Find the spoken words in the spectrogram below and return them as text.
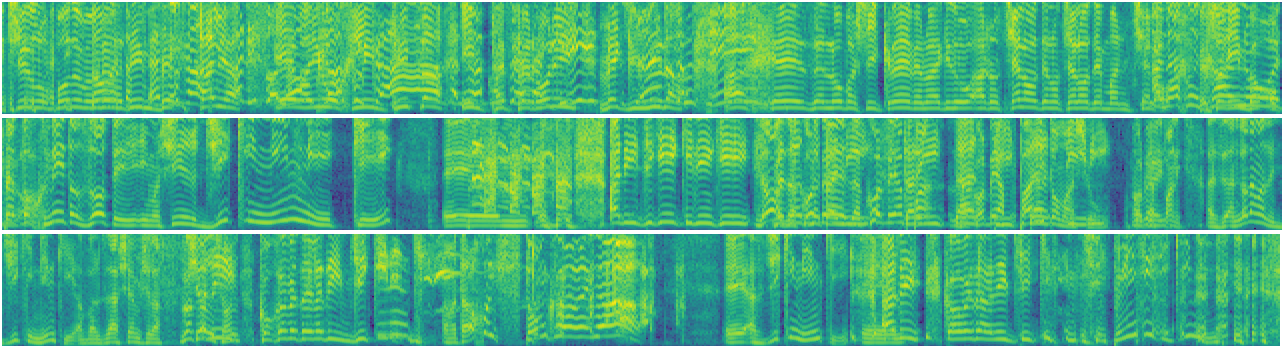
תסתום את נולדים הפה שלך, באיטליה, הם היו אוכלים פיצה עם פפרוני וגלידה. אך זה לא מה שיקרה, והם לא יגידו אדוצ'לו דלוצ'לו דה מנצ'לו. אנחנו התחלנו את. התוכנית הזאת עם השיר ג'יקי ניניקי. אמ, אני ג'יקי קיניקי, לא, וזאת מתני, טרי, זה הכל ביפנית או משהו. הכל אוקיי. ביפנית. אז אני לא יודע מה זה Jikininki, אבל זה השם של זאת אני. כוכבת הילדים, Jikininki. אבל אתה לא יכול לסתום כבר רגע! אה, אז Jikininki. אה, אני, כוכבת הילדים, Jikininki. פרינסי סיקיני.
